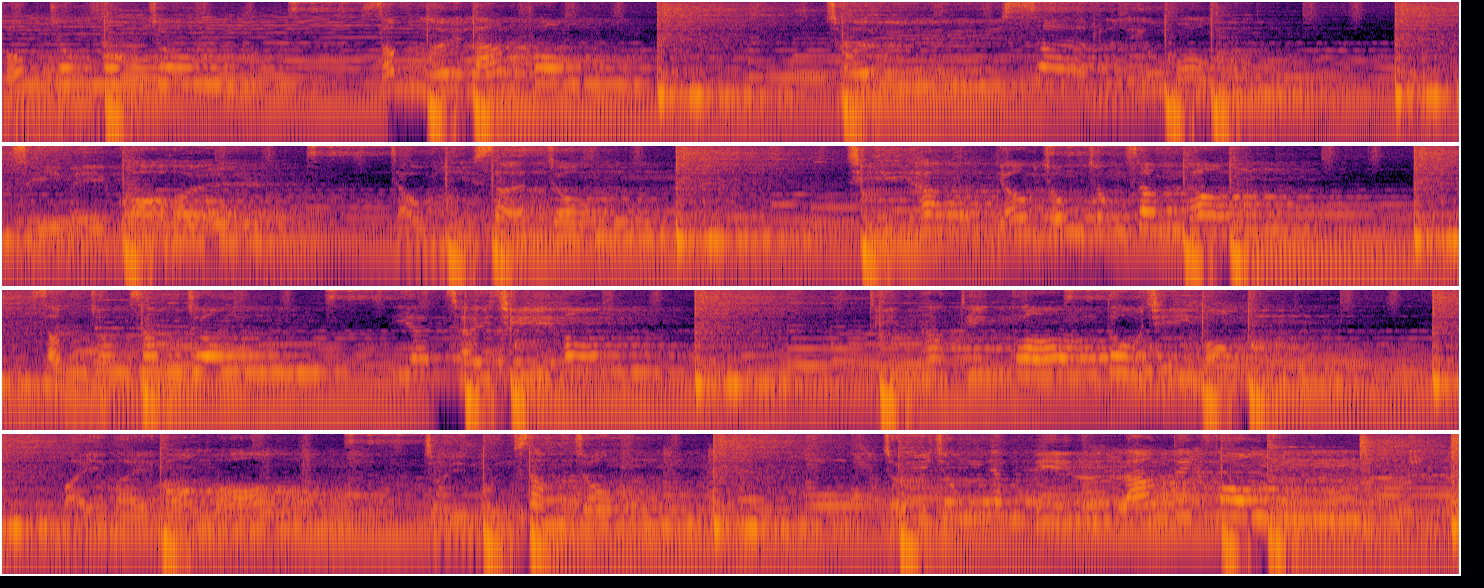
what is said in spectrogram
风中风中，心里冷风，吹失了梦。事未過去，就已失蹤。此刻有種種心痛，心中心中一切似空，天黑天光都似夢，迷迷惘惘聚滿心中。最終一片冷的風，各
